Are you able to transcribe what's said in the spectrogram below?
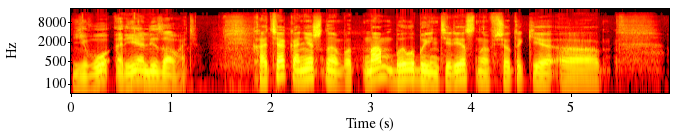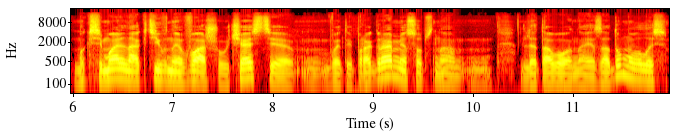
его реализовать. Хотя, конечно, вот нам было бы интересно все-таки э, максимально активное ваше участие в этой программе. Собственно, для того она и задумывалась.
